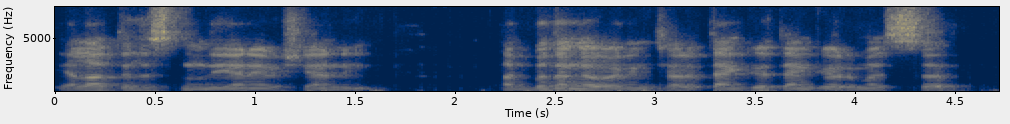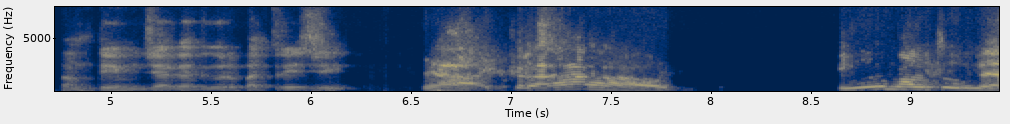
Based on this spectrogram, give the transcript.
ఎలా తెలుస్తుంది అనే విషయాన్ని అద్భుతంగా వివరించారు. Thank you thank you very much sir from team Jagat Gurupatriji యా ఇక్కడ ఏమవుతుంది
